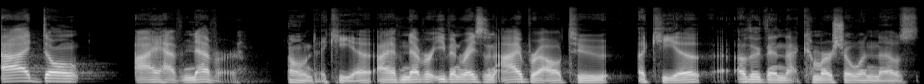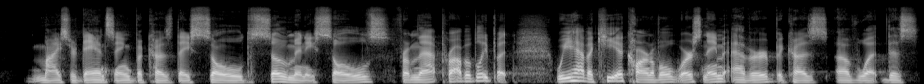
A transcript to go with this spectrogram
I don't, I have never owned a Kia. I have never even raised an eyebrow to a Kia other than that commercial when those mice are dancing because they sold so many souls from that probably. But we have a Carnival, worst name ever because of what this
